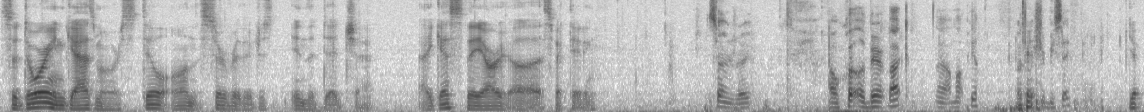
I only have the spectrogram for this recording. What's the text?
So Dori and Gazmo are still on the server. They're just in the dead chat. I guess they are uh, spectating. Sounds right. I'll quickly bear it back. Uh, I'm up here. Okay. I should be safe. Yep.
